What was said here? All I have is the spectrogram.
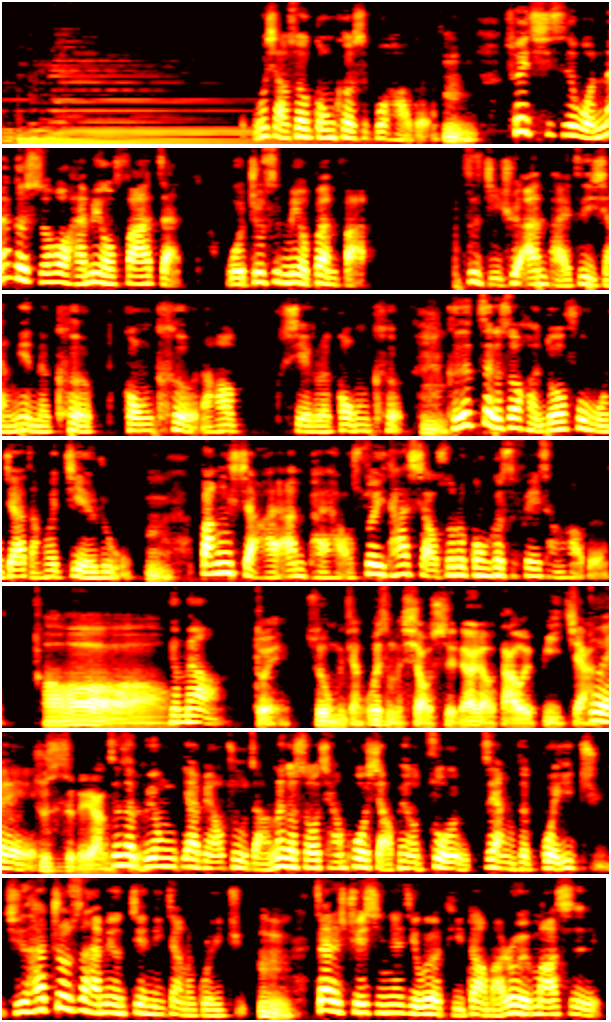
我小时候功课是不好的，嗯，所以其实我那个时候还没有发展，我就是没有办法自己去安排自己想念的课功课，然后。写了功课，嗯，可是这个时候很多父母家长会介入，嗯，帮小孩安排好，所以他小时候的功课是非常好的。哦，有没有？对，所以我们讲为什么小事了了，大未必佳，对，就是这个样子。真的不用揠苗助长。那个时候强迫小朋友做这样的规矩，其实他就是还没有建立这样的规矩。嗯，在学习那集我有提到嘛，肉圆妈是。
